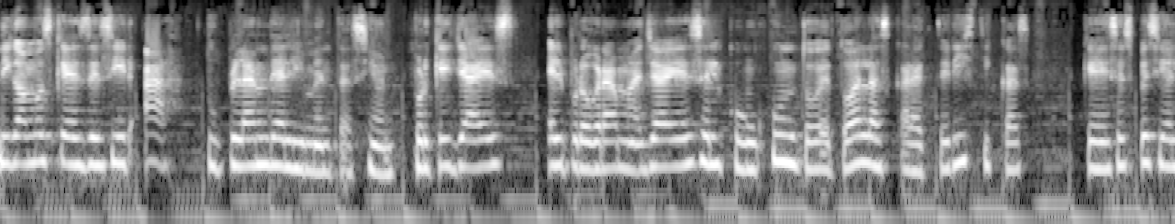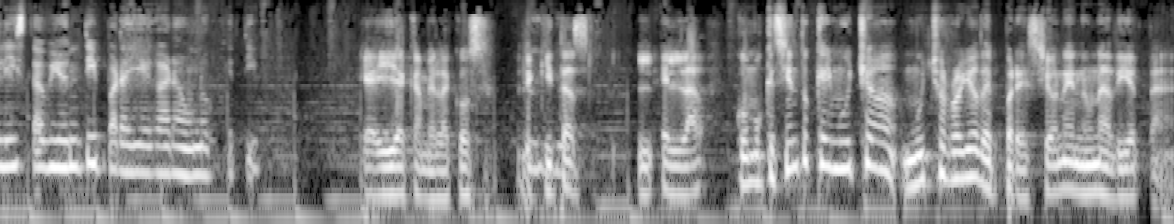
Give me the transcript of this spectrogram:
digamos que es decir, ah, tu plan de alimentación, porque ya es el programa ya es el conjunto de todas las características que ese especialista vio en ti para llegar a un objetivo. Y ahí ya cambia la cosa. Le quitas el, como que siento que hay mucho, mucho rollo de presión en una dieta.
